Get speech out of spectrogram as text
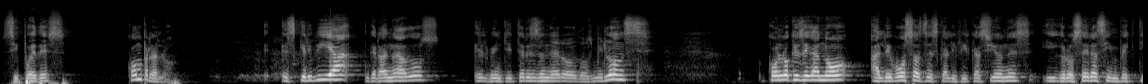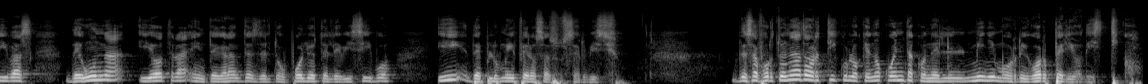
Si puedes, cómpralo. Escribía Granados el 23 de enero de 2011, con lo que se ganó alevosas descalificaciones y groseras invectivas de una y otra integrantes del topolio televisivo y de plumíferos a su servicio. Desafortunado artículo que no cuenta con el mínimo rigor periodístico.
